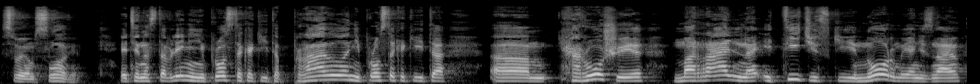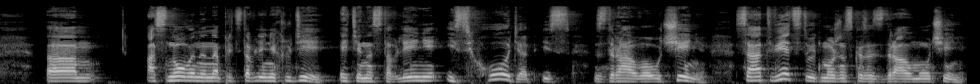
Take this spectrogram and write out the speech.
в Своем Слове. Эти наставления не просто какие-то правила, не просто какие-то эм, хорошие морально-этические нормы, я не знаю, эм, основаны на представлениях людей. Эти наставления исходят из здравого учения, соответствуют, можно сказать, здравому учению.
